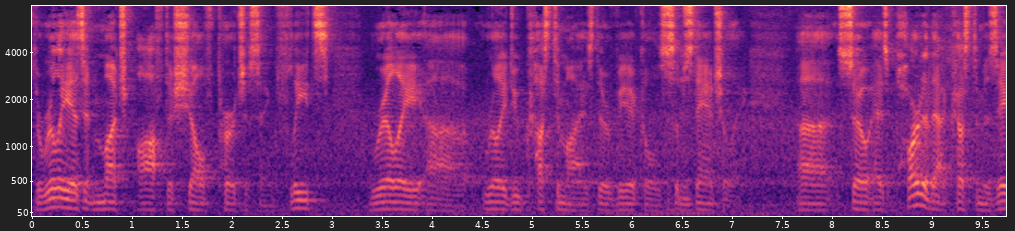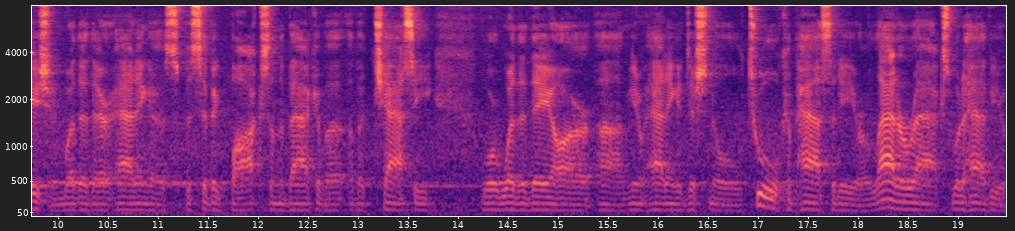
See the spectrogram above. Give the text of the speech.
there really isn't much off-the-shelf purchasing. Fleets really uh, really do customize their vehicles substantially. Uh, so as part of that customization, whether they're adding a specific box on the back of a, of a chassis or whether they are um, you know adding additional tool capacity or ladder racks, what have you,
